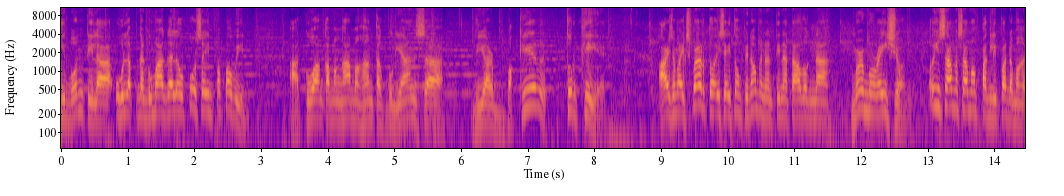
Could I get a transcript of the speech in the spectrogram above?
ibon, tila ulap na gumagalaw po sa impapawid. At kuha ang kamanghamanghang tagpugyan sa Diyarbakir, Turkey. Ayon sa mga eksperto, isa itong pinomeno na tinatawag na murmuration o yung sama-samang paglipad ng mga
